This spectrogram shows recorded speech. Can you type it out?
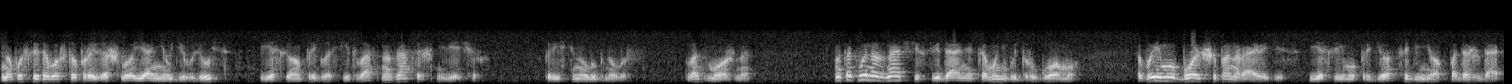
Но после того, что произошло, я не удивлюсь, если он пригласит вас на завтрашний вечер». Кристина улыбнулась. «Возможно. Ну так вы назначьте свидание кому-нибудь другому. Вы ему больше понравитесь, если ему придется денек подождать.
